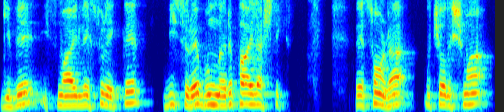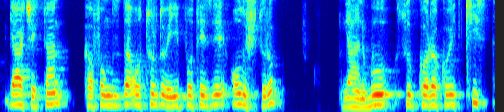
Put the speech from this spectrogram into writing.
gibi İsmail'le sürekli bir süre bunları paylaştık. Ve sonra bu çalışma gerçekten kafamızda oturdu ve hipotezi oluşturup yani bu subkorakoid kist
